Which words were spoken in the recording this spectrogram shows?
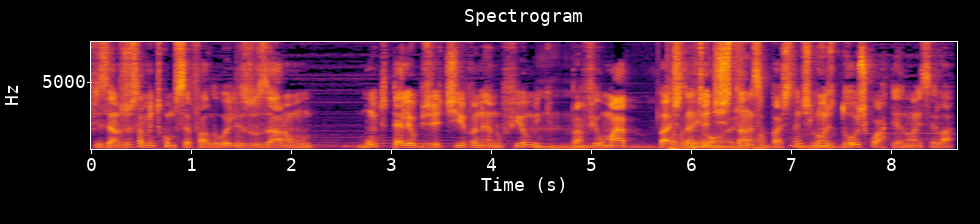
fizeram justamente como você falou, eles usaram muito teleobjetiva né, no filme Uhum. para filmar bastante a longe, distância, bastante Uhum. longe, dois quarteirões, sei lá.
